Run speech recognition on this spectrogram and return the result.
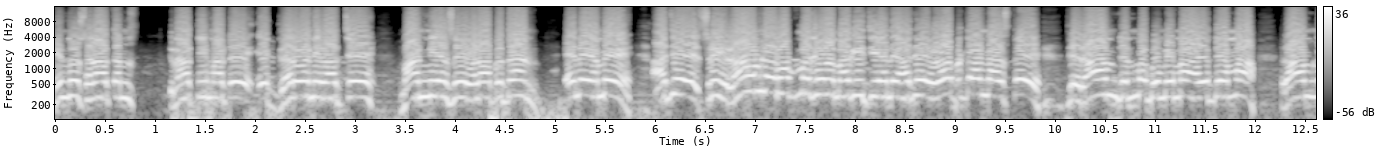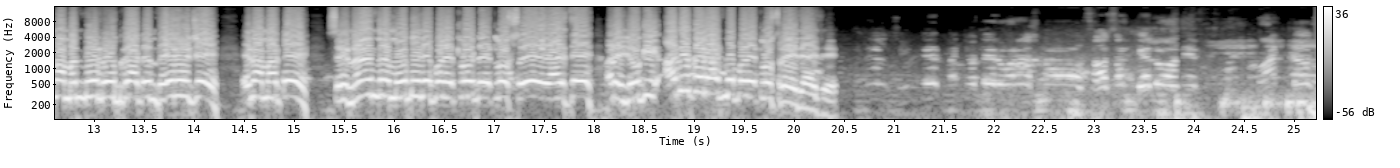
હિન્દુ સનાતન જ્ઞાતિ માટે એક ગર્વની વાત છે. માનનીય શ્રી વડાપ્રધાન એને અમે આજે શ્રી રામના રૂપમાં જોવા માંગી છીએ અને આજે વડાપ્રધાનના હસ્તે જે રામ જન્મભૂમિમાં અયોધ્યામાં રામના મંદિરનું ઉદ્ઘાટન થઈ રહ્યું છે એના માટે શ્રી નરેન્દ્ર મોદીને પણ એટલો જ એટલો શ્રેય જાય છે અને યોગી આદિત્યનાથને પણ એટલો શ્રેય જાય છે પંચોતેર વર્ષનો શાસન થયેલો અને પાંચ દસ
